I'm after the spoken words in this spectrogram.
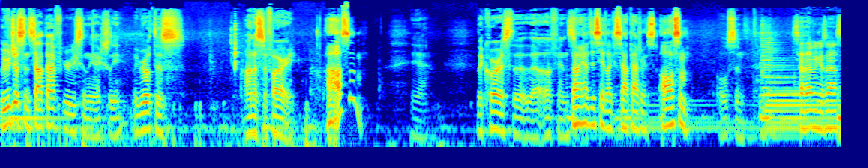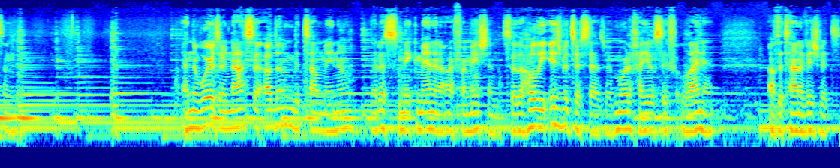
We were just in South Africa recently. Actually, we wrote this on a safari. awesome. Yeah, the chorus, the, the elephants. Now I have to say like South Africa. Awesome. Awesome. South Africa's awesome. And the words are Naaseh Adam B'Tzalmenu. Let us make man in our formation. So the holy Ishbitzer says, Rav Mordechai Yosef Leiner of the town of Ishbitz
